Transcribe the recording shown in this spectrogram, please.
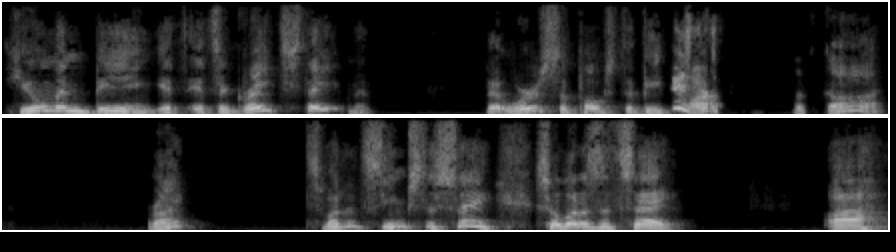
human being, it, it's a great statement that we're supposed to be part with God, right? It's what it seems to say. So what does it say? Ah, uh,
